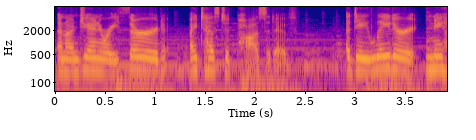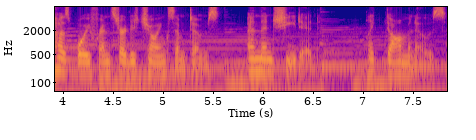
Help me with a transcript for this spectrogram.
and on January 3rd, I tested positive. A day later, Neha's boyfriend started showing symptoms, and then she did, like dominoes.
